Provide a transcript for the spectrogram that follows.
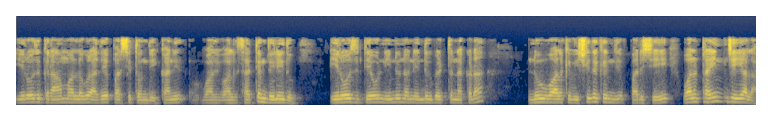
ఈ రోజు గ్రామాల్లో కూడా అదే పరిస్థితి ఉంది. కానీ వాళ్ళకి సత్యం తెలియదు ఈ రోజు దేవుడు నిన్ను నన్ను ఎందుకు పెడుతున్న అక్కడ నువ్వు వాళ్ళకి విషీదకరించి పరిచి వాళ్ళని ట్రైన్ చేయాలా?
